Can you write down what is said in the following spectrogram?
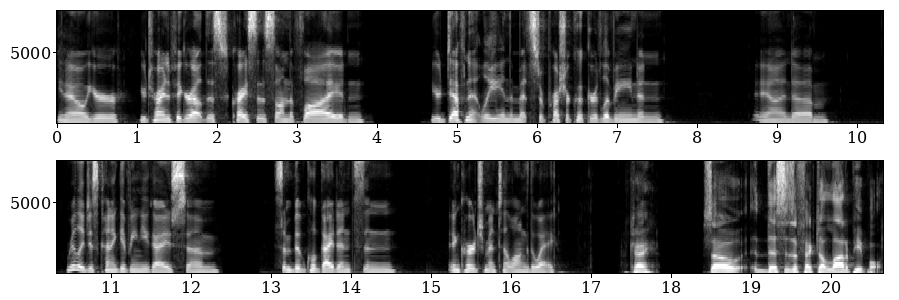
You know, you're you're trying to figure out this crisis on the fly and you're definitely in the midst of pressure cooker living and and um really just kind of giving you guys some some biblical guidance and encouragement along the way. Okay. So this has affected a lot of people,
